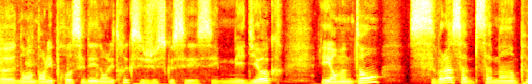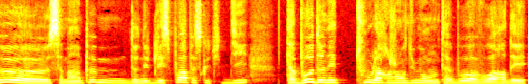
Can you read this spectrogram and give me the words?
euh, dans, dans les procédés, dans les trucs, c'est juste que c'est c'est médiocre. Et en même temps, voilà, ça ça m'a un peu, euh, ça m'a un peu donné de l'espoir parce que tu te dis, t'as beau donner tout l'argent du monde, t'as beau avoir des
